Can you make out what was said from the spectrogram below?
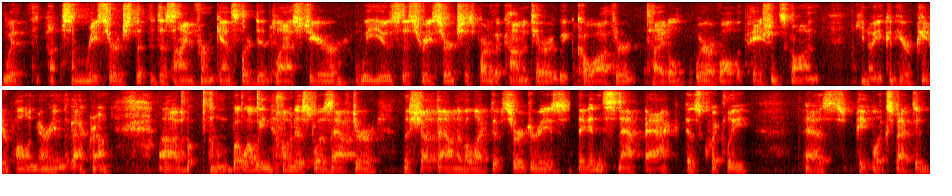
with uh, some research that the design firm Gensler did last year. We used this research as part of a commentary we co authored titled, Where Have All the Patients Gone? You know, you can hear Peter, Paul, and Mary in the background. Uh, but, but what we noticed was after the shutdown of elective surgeries, they didn't snap back as quickly as people expected,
